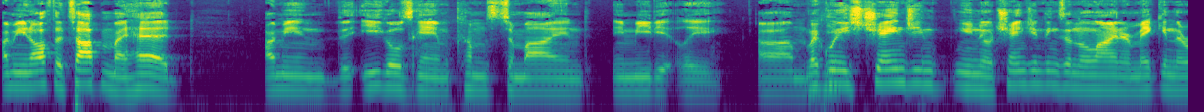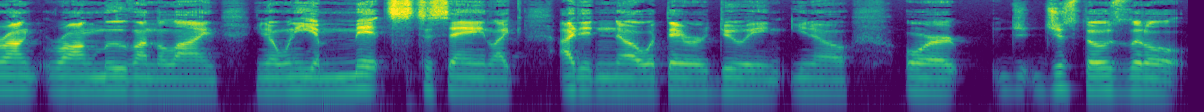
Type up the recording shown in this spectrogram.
I mean, off the top of my head, I mean, the Eagles game comes to mind immediately. Um, Like he- when he's changing, you know, changing things on the line or making the wrong wrong move on the line. You know, when he admits to saying like, "I didn't know what they were doing," you know, or j- just those little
